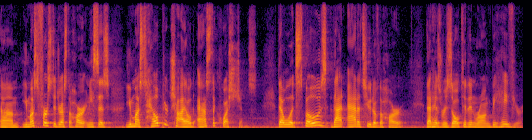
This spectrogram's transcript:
um, You must first address the heart. And he says, You must help your child ask the questions that will expose that attitude of the heart that has resulted in wrong behavior.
